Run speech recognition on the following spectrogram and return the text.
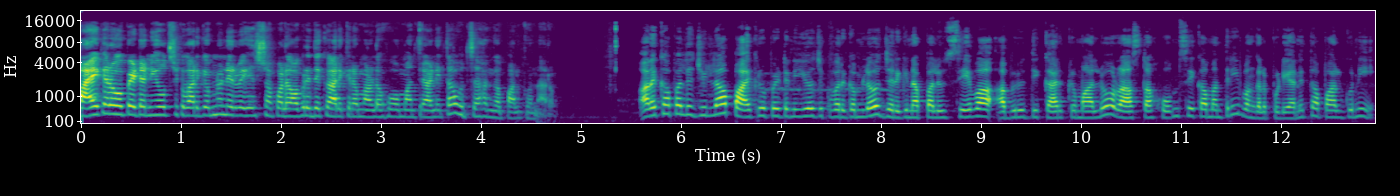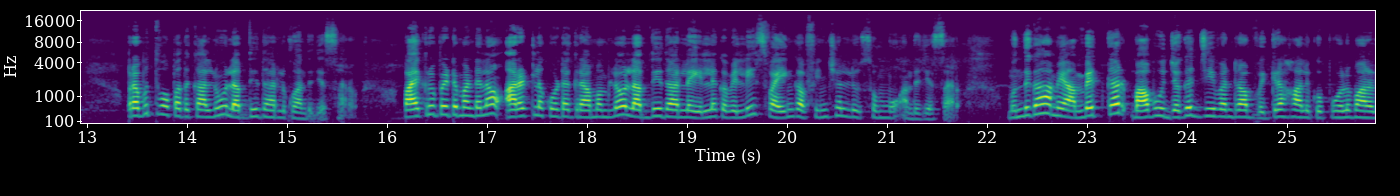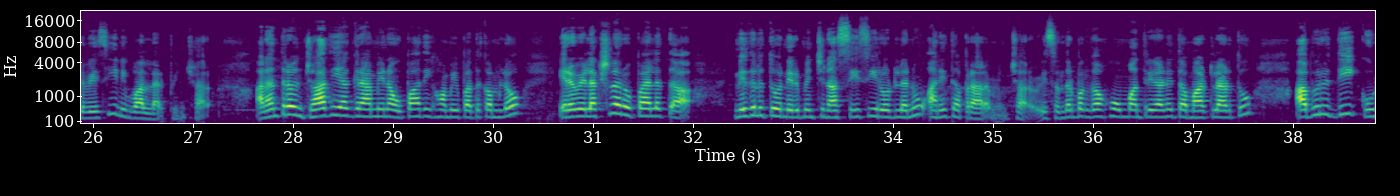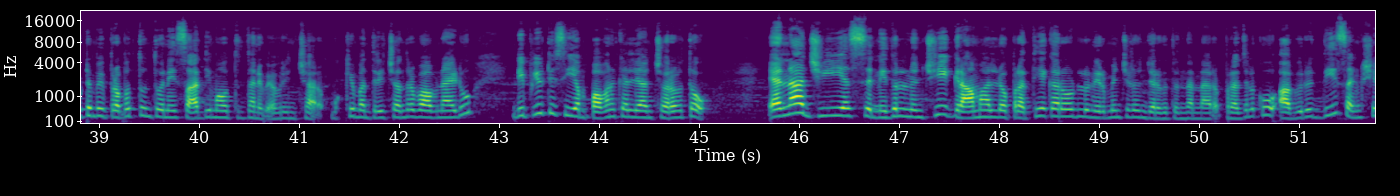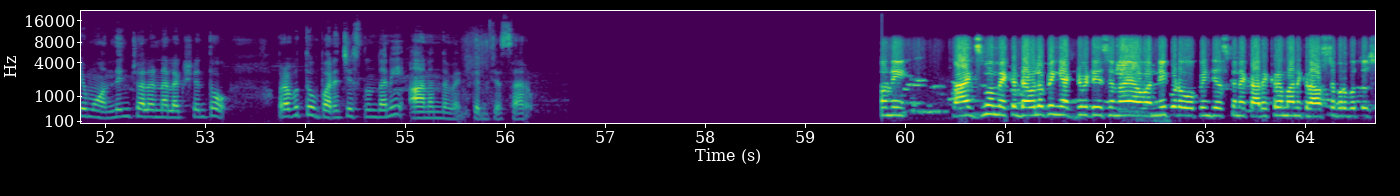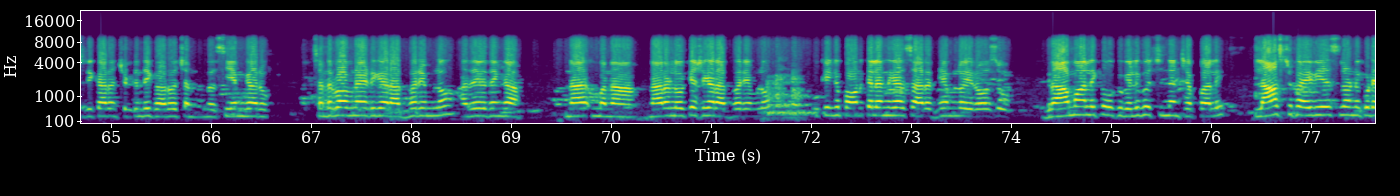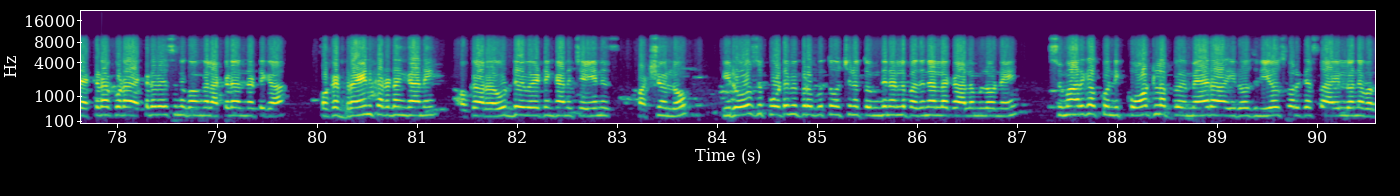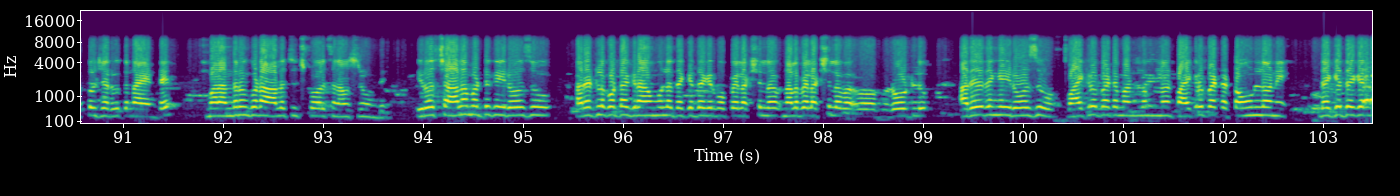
పాయకరావుపేట నియోజకవర్గంలో నిర్వహించిన పలు అభివృద్ధి కార్యక్రమాల్లో హోంమంత్రి అనిత ఉత్సాహంగా పాల్గొన్నారు. అనకాపల్లి జిల్లా పాయక్రోపేట నియోజకవర్గంలో జరిగిన పలు సేవా అభివృద్ధి కార్యక్రమాల్లో రాష్ట్ర హోంశాఖ మంత్రి వంగలపూడి అనిత పాల్గొని ప్రభుత్వ పథకాలను లబ్ధిదారులకు అందజేశారు. పాయకరూపేట మండలం అరట్లకోట గ్రామంలో లబ్ధిదారుల ఇళ్ళకు వెళ్ళి స్వయంగా పింఛన్లు సొమ్ము అందజేశారు. ముందుగా ఆమె అంబేద్కర్ బాబు జగజ్జీవన్ రామ్ విగ్రహాలకు పూలమాలలు వేసి నివాళులర్పించారు. అనంతరం జాతీయ గ్రామీణ ఉపాధి హామీ పథకంలో ఇరవై లక్షల రూపాయల నిధులతో నిర్మించిన సీసీ రోడ్లను అనిత ప్రారంభించారు. ఈ సందర్భంగా హోంమంత్రి అనిత మాట్లాడుతూ అభివృద్ధి కూటమి ప్రభుత్వంతోనే సాధ్యమవుతుందని వివరించారు. ముఖ్యమంత్రి చంద్రబాబు నాయుడు డిప్యూటీ సీఎం పవన్ కళ్యాణ్ చొరవతో ఎన్ఆర్జీఎస్ నిధుల నుంచి గ్రామాల్లో ప్రత్యేక రోడ్లు నిర్మించడం జరుగుతుందన్నారు. ప్రజలకు అభివృద్ధి సంక్షేమం అందించాలన్న లక్ష్యంతో ప్రభుత్వం పనిచేస్తుందని ఆనందం వ్యక్తం చేశారు. మాక్సిమం ఎక్కడ డెవలపింగ్ యాక్టివిటీస్ ఉన్నాయో అవన్నీ కూడా ఓపెన్ చేసుకునే కార్యక్రమానికి రాష్ట్ర ప్రభుత్వం శ్రీకారం చుట్టింది. గౌరవ చంద్ర సీఎం గారు చంద్రబాబు నాయుడు గారి ఆధ్వర్యంలో అదేవిధంగా మన నారా లోకేష్ గారి ఆధ్వర్యంలో ముఖ్యంగా పవన్ కళ్యాణ్ గారి సారథ్యంలో ఈ రోజు గ్రామాలకి ఒక వెలుగు వచ్చిందని చెప్పాలి. లాస్ట్ ఫైవ్ ఇయర్స్లోని కూడా ఎక్కడ కూడా ఎక్కడ వేసిన గొంగలు అక్కడే ఉన్నట్టుగా ఒక డ్రైన్ కట్టడం కానీ ఒక రోడ్డు వేయటం కానీ చేయని పక్షంలో ఈ రోజు కూటమి ప్రభుత్వం వచ్చిన తొమ్మిది నెలల పది నెలల కాలంలోనే సుమారుగా కొన్ని కోట్ల మేర ఈ రోజు నియోజకవర్గ స్థాయిలోనే వర్కులు జరుగుతున్నాయంటే మనందరం కూడా ఆలోచించుకోవాల్సిన అవసరం ఉంది. ఈ రోజు చాలా మట్టుకు ఈ రోజు అరట్లకొట్ట గ్రామంలో దగ్గర దగ్గర ముప్పై లక్షల నలభై లక్షల రోడ్లు అదేవిధంగా ఈ రోజు పాయకరపేట మండలంలో పాయకరపేట టౌన్లోని దగ్గర దగ్గర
